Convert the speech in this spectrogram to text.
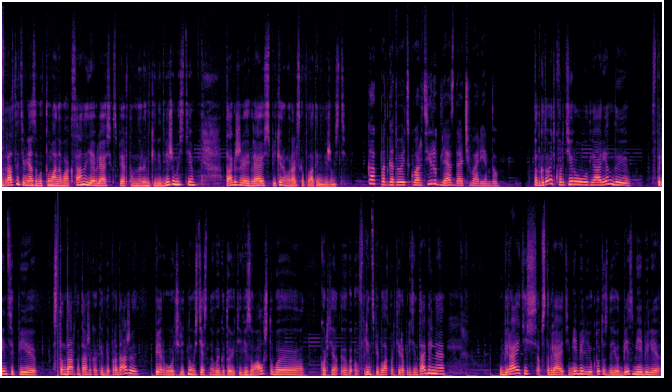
Здравствуйте, меня зовут Туманова Оксана, я являюсь экспертом на рынке недвижимости, также являюсь спикером Уральской палаты недвижимости. Как подготовить квартиру для сдачи в аренду? Подготовить квартиру для аренды, в принципе, стандартно так же, как и для продажи. В первую очередь, ну, естественно, вы готовите визуал, чтобы квартира, э, в принципе, была квартира презентабельная. Убираетесь, обставляете мебелью, кто-то сдает без мебели.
